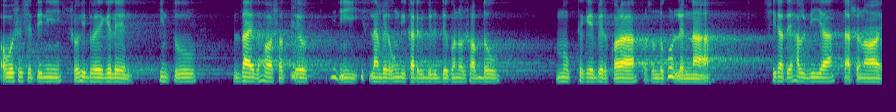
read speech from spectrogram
অবশেষে তিনি শহীদ হয়ে গেলেন। কিন্তু জায়জ হওয়া সত্ত্বেও তিনি ইসলামের অঙ্গীকারের বিরুদ্ধে কোনো শব্দও মুখ থেকে বের করা পছন্দ করলেন না। সিরাতে হালবিয়া চারশো নয়।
